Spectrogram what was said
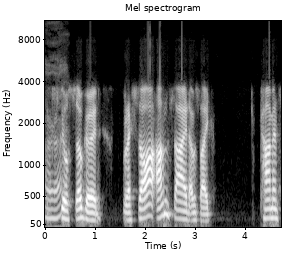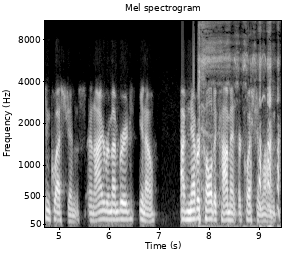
Right. Still so good. But I saw on the side, I was like, comments and questions. And I remembered, you know, I've never called a comment or question line.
